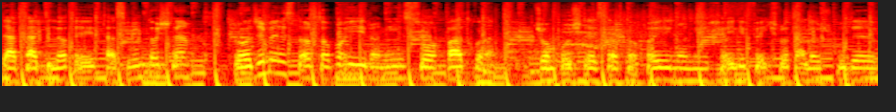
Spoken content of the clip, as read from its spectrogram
در تعطیلات عید تصمیم داشتم راجع به استارتاپ های ایرانی صحبت کنم. چون پشت استارتاپ های ایرانی خیلی فکر و تلاش بوده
